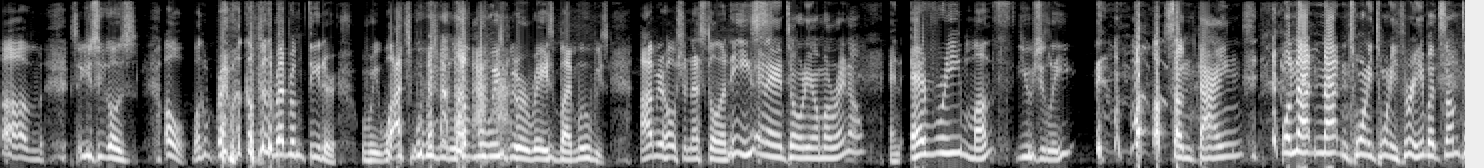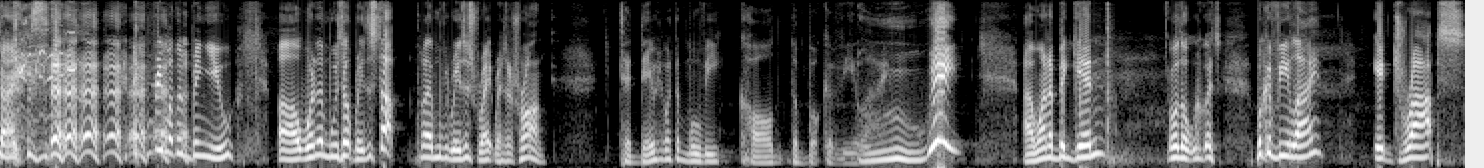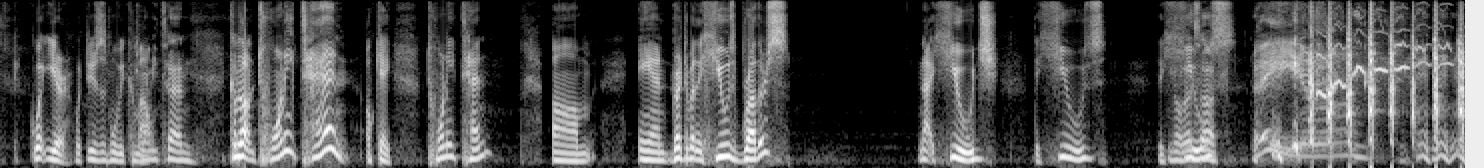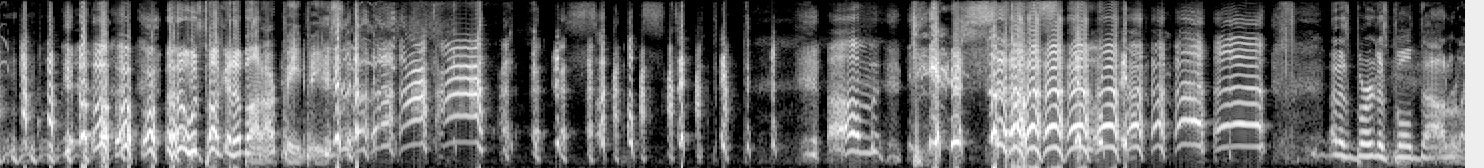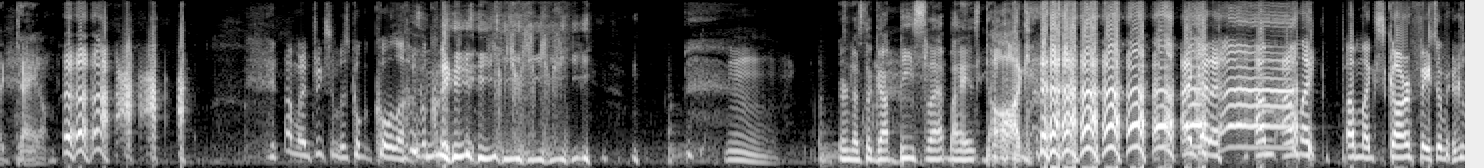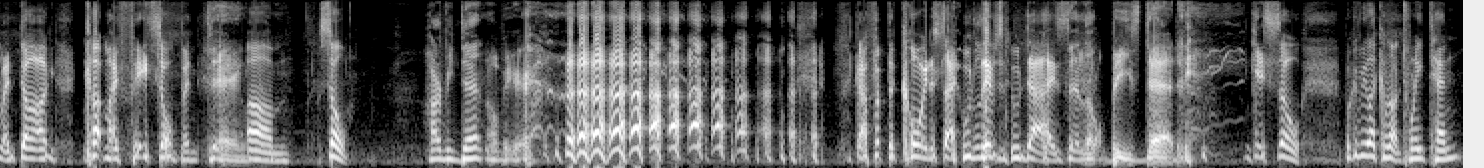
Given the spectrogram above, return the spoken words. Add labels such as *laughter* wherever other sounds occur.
Um, so usually goes, oh, welcome, welcome to the Red Room Theater, where we watch movies, we love movies, we were raised by movies. I'm your host, Ernesto Alaniz, and Antonio Moreno. and every month, usually, *laughs* Sometimes, well, not not in 2023, but sometimes. *laughs* every month we bring you uh, one of the movies that raise us up. That movie raise us right, raise us wrong. Today we talk about the movie called The Book of Eli. Wee! I want to begin. Although it's Book of Eli, it drops. What year? What year does this movie come out? 2010. comes out in 2010. Okay, 2010, um, and directed by the Hughes brothers. Not huge, the Hughes, the No, that's Hughes. Hey. *laughs* I was talking about our peepees. *laughs* Um, you're so. stupid. I just burned us both down. We're like, damn. I'm gonna drink some of this Coca Cola real quick. *laughs* Ernesto got bee slapped by his dog. *laughs* I gotta. I'm, I'm like I'm like Scarface over here because my dog cut my face open. Dang. Um. So Harvey Dent over here. *laughs* gotta flip the coin to decide who lives and who dies. that little bee's dead. *laughs* Okay, so Book of Eli comes out in 2010,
